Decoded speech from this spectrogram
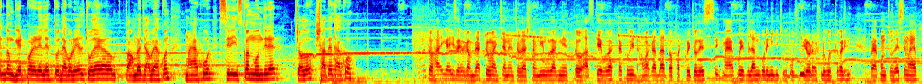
একদম গেট পরে রেলের। তো দেখো রেল চলে গেল, তো আমরা যাব এখন মায়াপুর শ্রী ইস্কন মন্দিরের চলো, সাথে থাকো। তো hi guys welcome back to my channel চলে আসলাম নিউ ব্লগ নিয়ে। তো আজকে ব্লগটা খুবই ধামাকাদার তো হট করে চলে এসেছি। মায়াপুরে প্ল্যান করিনি কিছু, তো ভিডিওটা শুরু করতে পারিনি। তো এখন চলে এসেছি মায়াপুর।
